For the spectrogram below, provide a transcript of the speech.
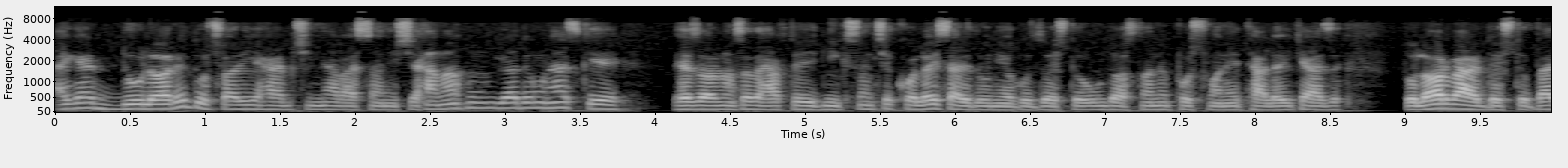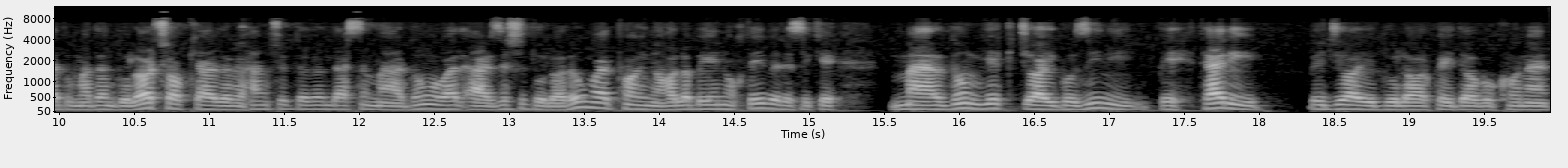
اگر دلار دچار همچین نوسانی شه همه یاد اون هست که 1970 نیکسون چه کلاهی سر دنیا گذاشته و اون داستان پشتوانه طلایی که از دلار برداشت و بعد اومدن دلار چاپ کردن و همینطور دادن دست مردم و بعد ارزش دلار اومد پایین. حالا به یه نقطه‌ای برسه که مردم یک جایگزینی بهتری به جای دلار پیدا بکنن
